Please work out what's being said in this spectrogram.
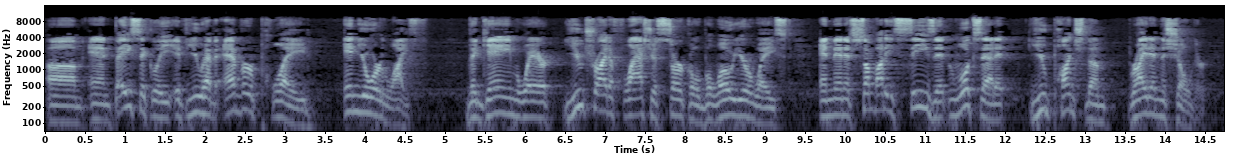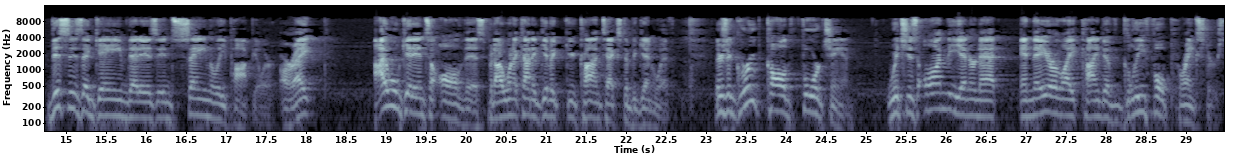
Um, and basically, if you have ever played in your life, the game where you try to flash a circle below your waist, and then if somebody sees it and looks at it, you punch them right in the shoulder. This is a game that is insanely popular, all right? I will get into all this, but I want to kind of give a context to begin with. There's a group called 4chan, which is on the internet, and they are like kind of gleeful pranksters.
